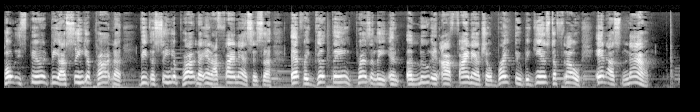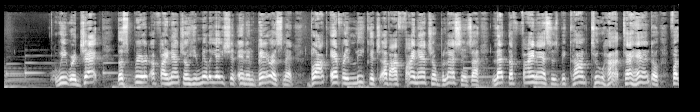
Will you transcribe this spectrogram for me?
Holy Spirit, be our senior partner. Be the senior partner in our finances. Uh, Every good thing presently in eluding our financial breakthrough begins to flow in us now. We reject the spirit of financial humiliation and embarrassment. Block every leakage of our financial blessings. Uh, let the finances become too hot to handle for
